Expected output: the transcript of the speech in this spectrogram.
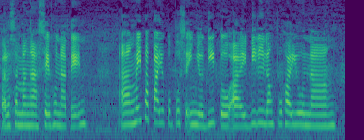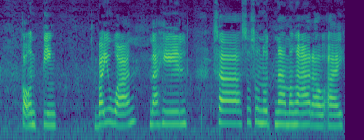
para sa mga seho natin. Ang may papayo ko po sa inyo dito ay bili lang po kayo ng kaunting bayuan dahil sa susunod na mga araw ay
